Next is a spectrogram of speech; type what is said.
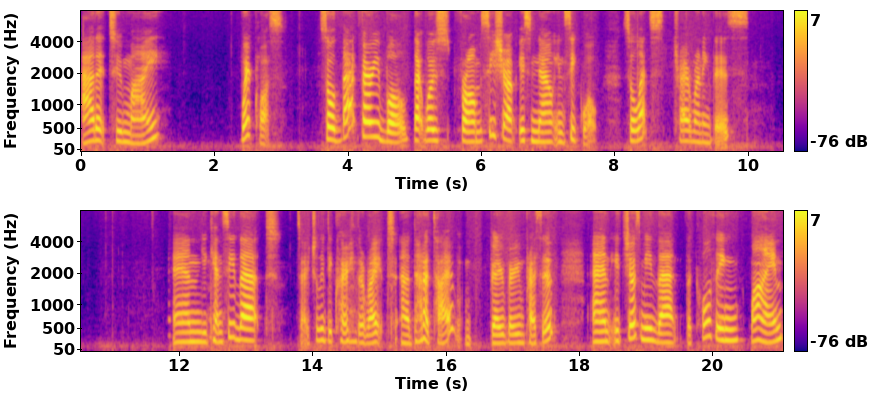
add it to my where clause. So that variable that was from C Sharp is now in SQL. So let's try running this. And you can see that it's actually declaring the right uh, data type. Very, very impressive. And it shows me that the clothing line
